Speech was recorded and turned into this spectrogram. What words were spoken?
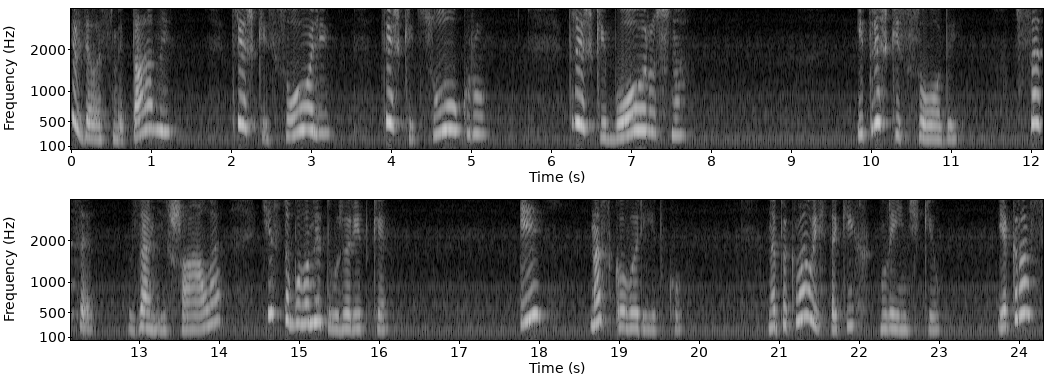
Я взяла сметани, трішки солі, трішки цукру, трішки борошна і трішки соди. Все це замішала, тісто було не дуже рідке. І на сковорідку напекла ось таких млинчиків. Якраз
